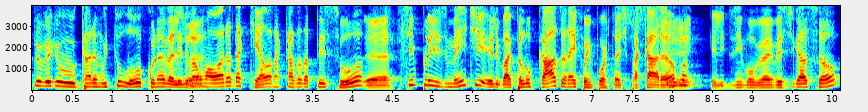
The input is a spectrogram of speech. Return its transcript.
Tu vê que o cara é muito louco, né, velho? Ele É. vai uma hora daquela na casa da pessoa. É. Simplesmente ele vai pelo caso, né? E foi importante pra caramba. Sim. Ele desenvolveu a investigação.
